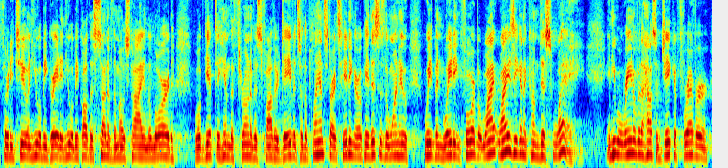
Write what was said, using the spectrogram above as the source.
32 and he will be great and he will be called the son of the most high and the lord will give to him the throne of his father david. So the plan starts hitting her. Okay this is the one who we've been waiting for but why, why is he going to come this way? And he will reign over the house of jacob forever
